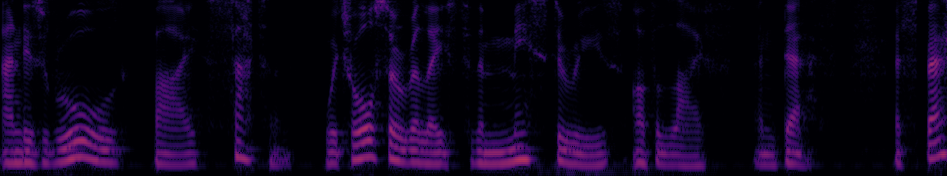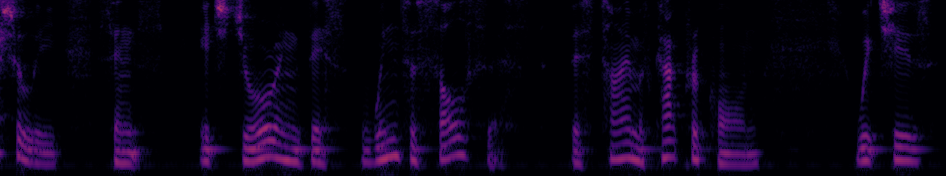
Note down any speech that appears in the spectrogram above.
and is ruled by Saturn, which also relates to the mysteries of life and death, especially since it's during this winter solstice, this time of Capricorn, which is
